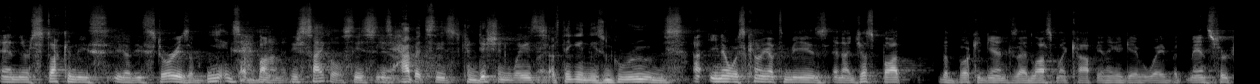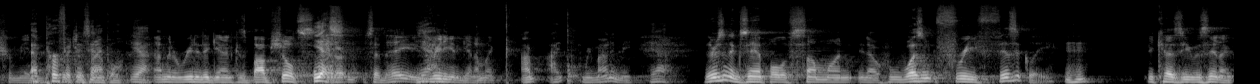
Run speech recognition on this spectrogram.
and they're stuck in these, you know, these stories of, Yeah, of exactly. bondage. These cycles, these, these habits, these conditioned ways of thinking, these grooves. Uh, you know, what's coming up to me is, and I just bought the book again because I'd lost my copy. I think I gave it away. But Man's Search for Meaning. A perfect Frankl. example, yeah. I'm going to read it again because Bob Schultz Yes. said, said, "Hey, he's Yeah. reading it again." I'm like, I'm, I reminded me. Yeah. There's an example of someone you know who wasn't free physically because he was in a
